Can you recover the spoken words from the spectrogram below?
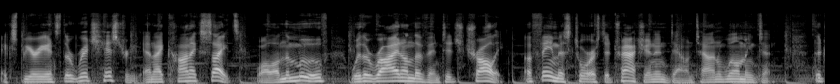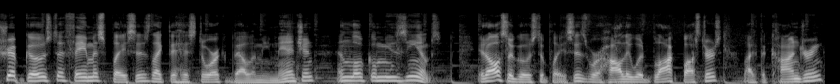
Experience the rich history and iconic sights while on the move with a ride on the Vintage Trolley, a famous tourist attraction in downtown Wilmington. The trip goes to famous places like the historic Bellamy Mansion and local museums. It also goes to places where Hollywood blockbusters like The Conjuring,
